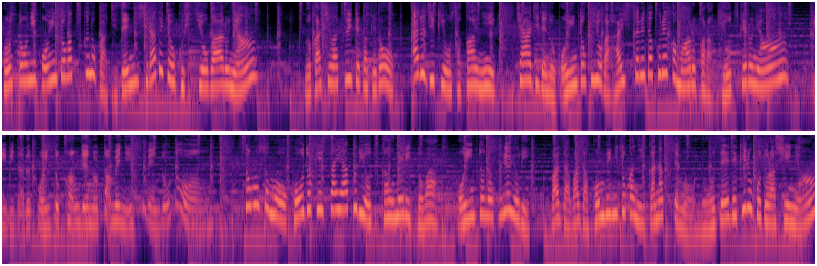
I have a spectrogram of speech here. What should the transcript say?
本当にポイントがつくのか事前に調べておく必要があるにゃん。昔はついてたけどある時期を境にチャージでのポイント付与が廃止されたクレカもあるから気をつけるにゃん。ビビたるポイント還元のために面倒だわん。そもそもコード決済アプリを使うメリットはポイントの付与よりわざわざコンビニとかに行かなくても納税できることらしいにゃん。おお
